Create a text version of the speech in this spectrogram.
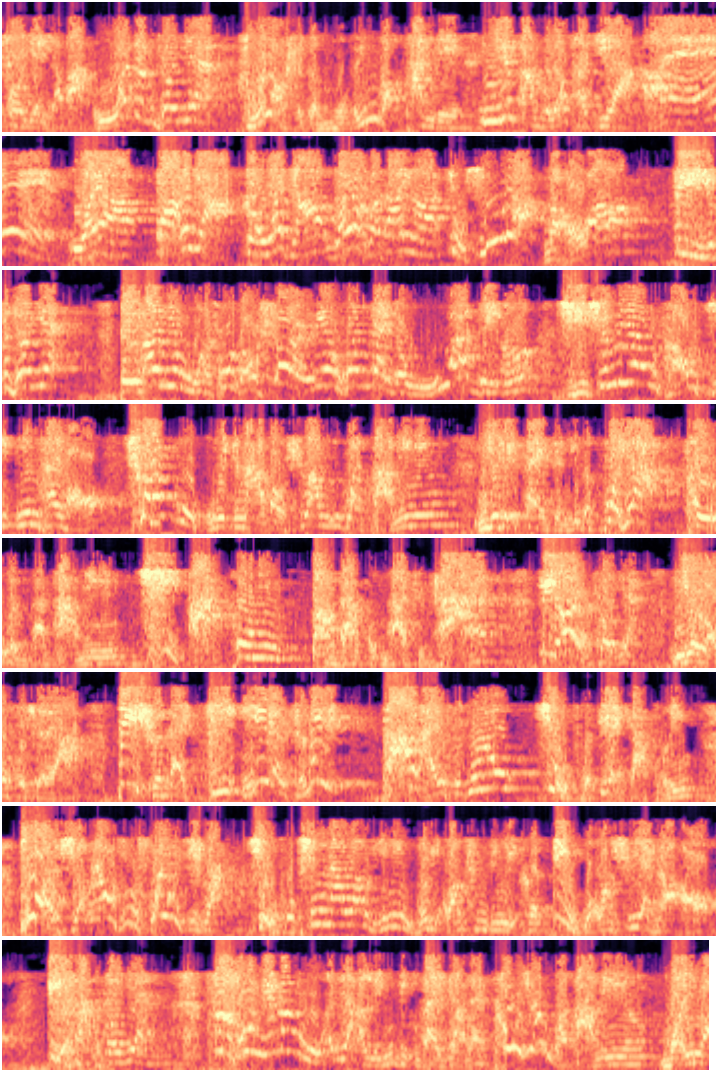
条件也罢，我这个条件主要是跟莫云高谈的，你当不了他家。哎，我呀，当家跟我讲，我要说答应了就行了。那好吧，第一个条件，得把你没收到十二连环寨的五万顶机器粮草、金银财宝，全部归纳到玄武关大明营。你得带着你的部下投奔咱大明营，弃暗投明，帮咱攻打君山。第二个条件，你老夫妻俩必须在今夜之内打开飞云楼，救出殿下朱灵，破了逍遥亭所有机关，救出平南王李明、武烈王陈炳立和定国王徐彦昭。第三个条件，自从你们墨家领兵带将来投降过大明，莫云高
